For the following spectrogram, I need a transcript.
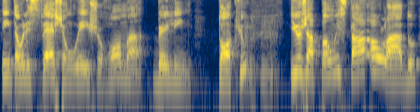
Então eles fecham o eixo Roma, Berlim, Tóquio. E o Japão está ao lado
